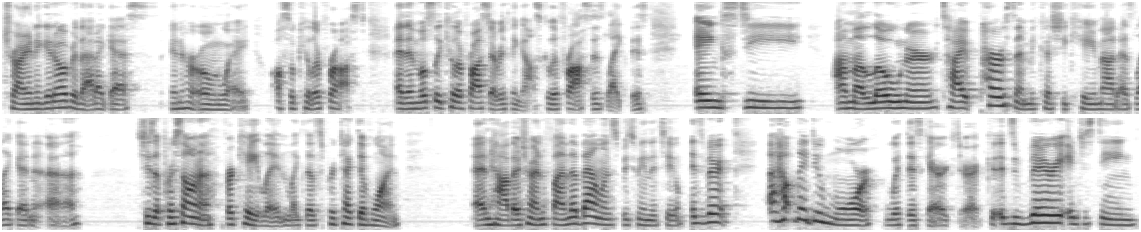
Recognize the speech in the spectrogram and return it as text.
trying to get over that, I guess in her own way. Also, Killer Frost. And then mostly Killer Frost, everything else. Killer Frost is like this angsty, I'm a loner type person because she came out as like an, uh, she's a persona for Caitlin, like this protective one, and how they're trying to find the balance between the two. It's very, I hope they do more with this character. It's very interesting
